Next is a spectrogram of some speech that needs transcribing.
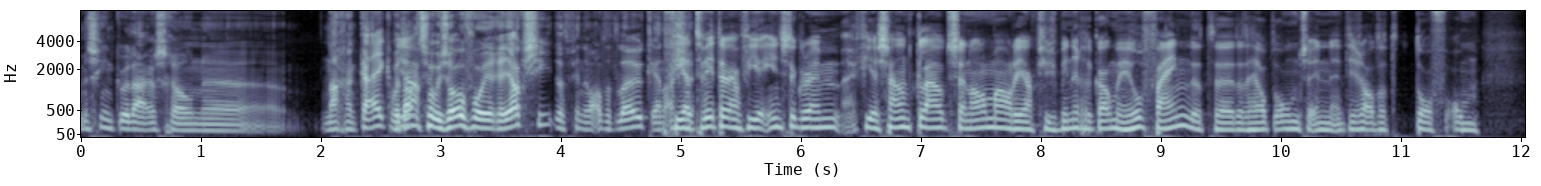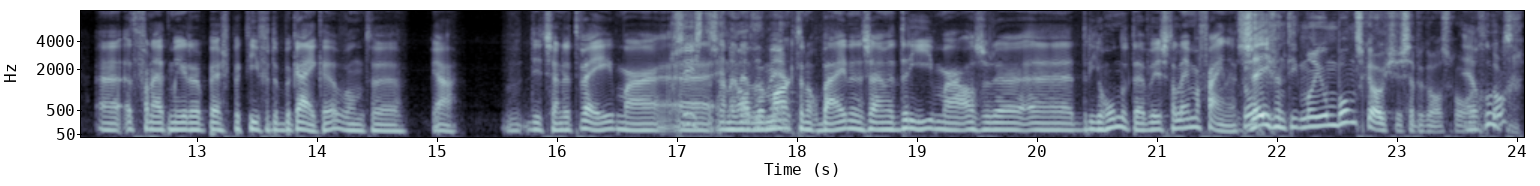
Misschien kunnen we daar eens gewoon naar gaan kijken. Maar Ja. dan sowieso voor je reactie. Dat vinden we altijd leuk. En als Via je, Twitter en via Instagram, via Soundcloud zijn allemaal reacties binnengekomen. Heel fijn, dat, eh, dat helpt ons. En het is altijd tof om eh, het vanuit meerdere perspectieven te bekijken. Want eh, ja, dit zijn er twee, maar Precies, en dan hebben we Mark er nog bij, dan zijn we drie. Maar als we er eh 300 hebben, is het alleen maar fijner, toch? 17 miljoen bondscoaches heb ik wel eens gehoord, Heel goed. toch?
